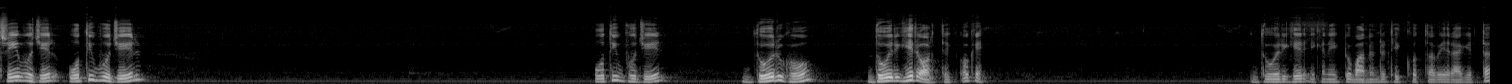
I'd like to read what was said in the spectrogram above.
ত্রিভুজের অতিভুজের অতিভুজের দৈর্ঘ্য দৈর্ঘ্যের অর্ধেক ওকে দৈর্ঘ্যের, এখানে একটু বানানটা ঠিক করতে হবে, এর আগেরটা,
